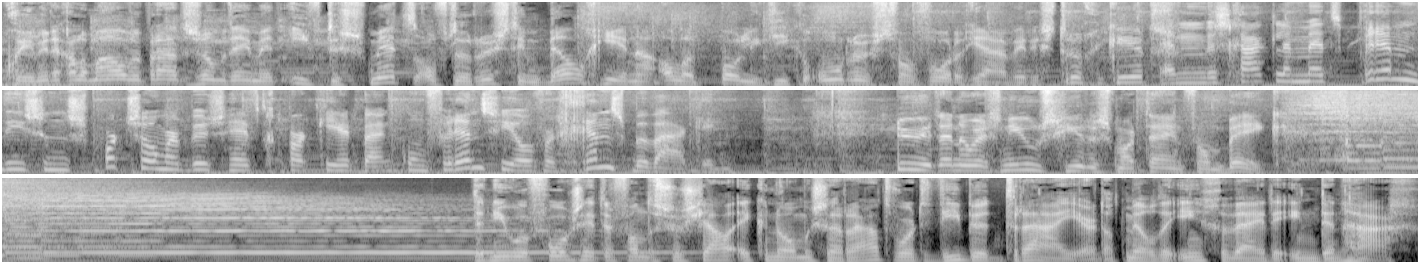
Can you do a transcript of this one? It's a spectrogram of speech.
Goedemiddag allemaal, we praten zo meteen met Yves de Smet... of de rust in België na alle politieke onrust van vorig jaar weer is teruggekeerd. En we schakelen met Prem die zijn sportzomerbus heeft geparkeerd... bij een conferentie over grensbewaking. Nu het NOS Nieuws, hier is Martijn van Beek. De nieuwe voorzitter van de Sociaal-Economische Raad wordt Wiebe Draaier. Dat melden ingewijden in Den Haag.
